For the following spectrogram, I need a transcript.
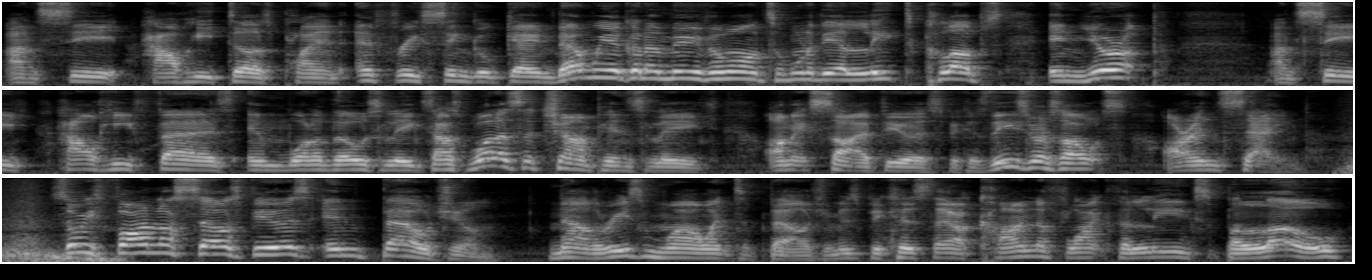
and see how he does playing every single game. Then we are going to move him on to one of the elite clubs in Europe and see how he fares in one of those leagues as well as the Champions League. I'm excited, viewers, because these results are insane. So we find ourselves, viewers, in Belgium. Now, the reason why I went to Belgium is because they are kind of like the leagues below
